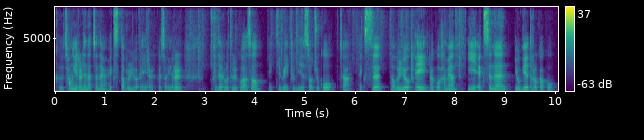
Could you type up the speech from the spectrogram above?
그 정의를 해놨잖아요. Xwa를. 그래서 얘를 그대로 들고 와서 액티베이트 위에 써주고 자 xwa라고 하면 이 x는 여기에 들어가고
